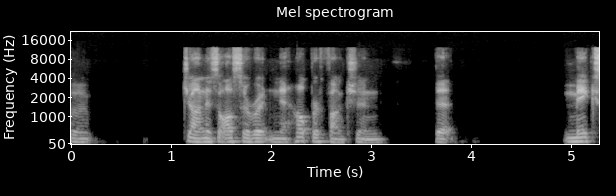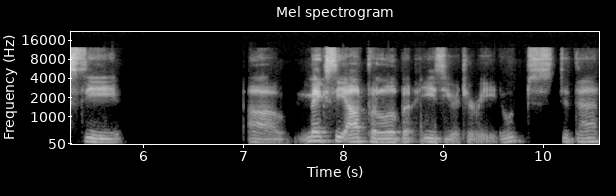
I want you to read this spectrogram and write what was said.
So John has also written a helper function that makes the uh, makes the output a little bit easier to read. Oops, did that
